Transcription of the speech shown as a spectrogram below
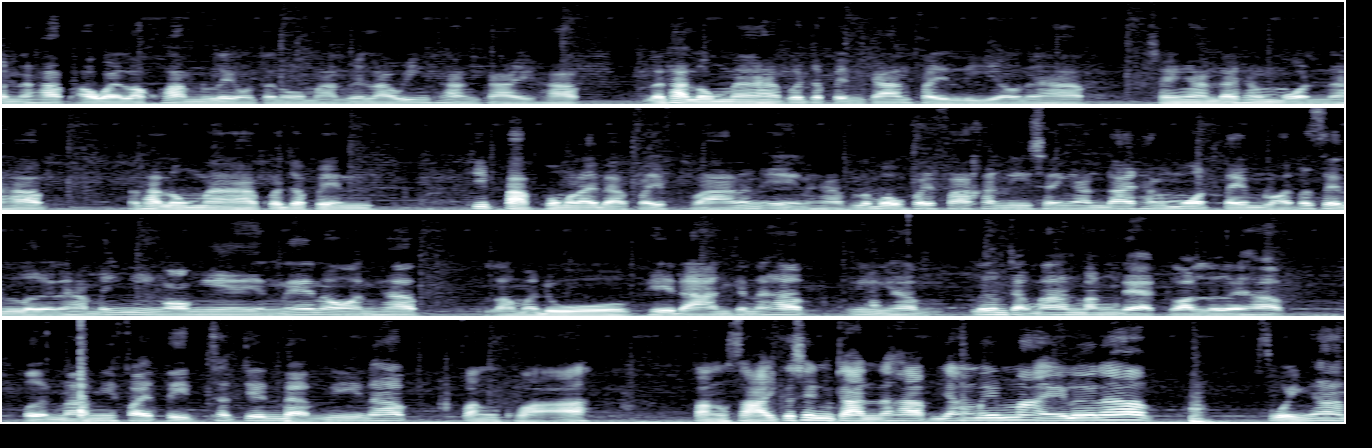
ลนะครับ เอาไว้ล็อกความเร็วอัตโนมัติเวลาวิ่งทางไกลครับ แล้วถัดลงมาครับก็จะเป็นก้านไฟเลี้ยวนะครับ ใช้งานได้ทั้งหมดนะครับ แล้วถัดลงมาครับก็จะเป็นที่ปรับพวงมาลัยแบบไฟฟ้านั่นเองนะครับ ระบบไฟฟ้าคันนี้ใช้งานได้ทั้งหมดเต็ม 100%เลยนะครับ ไม่มีงอแงอย่างแน่นอนครับ เรามาดูเพดานกันนะครับ นี่ครับ เริ่มจากม่านบังแดดก่อนเลยครับ เปิดมามีไฟติดชัดเจนแบบนี้นะครับ ฝั่งขวา ฝั่งซ้ายก็เช่นกันนะครับ ยังไม่ใหม่เลยนะครับ สวยงาม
